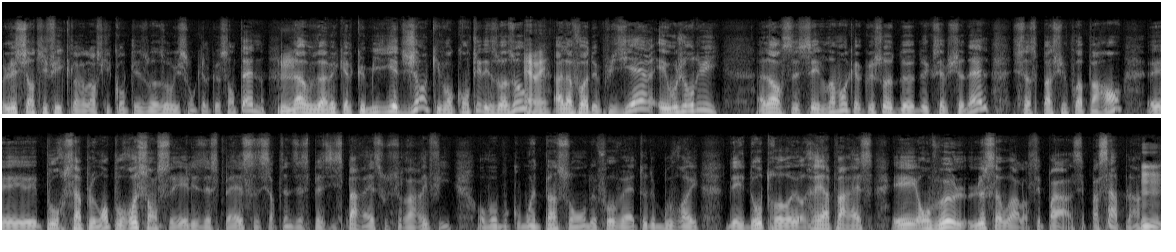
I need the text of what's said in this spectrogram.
les scientifiques, lorsqu'ils comptent les oiseaux, ils sont quelques centaines. Mm. Là, vous avez quelques milliers de gens qui vont compter les oiseaux, Eh oui. à la fois depuis hier et aujourd'hui. Alors c'est vraiment quelque chose de- d'exceptionnel. Ça se passe une fois par an et pour simplement pour recenser les espèces. Certaines espèces disparaissent ou se raréfient. On voit beaucoup moins de pinsons, de fauvettes, de bouvreuils. D'autres euh, réapparaissent et on veut le savoir. Alors c'est pas c'est pas simple. Hein, Hmm.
